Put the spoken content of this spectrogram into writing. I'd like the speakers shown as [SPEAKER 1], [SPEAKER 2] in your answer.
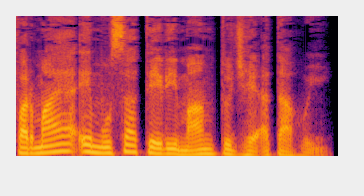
[SPEAKER 1] فرمایا اے موسا تیری مانگ تجھے عطا ہوئی۔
